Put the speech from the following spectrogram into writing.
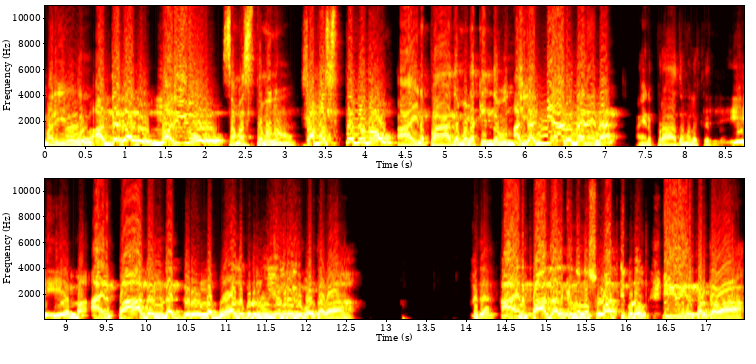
మరియు- అంతేకాదు మరియు సమస్తమును సమస్తమును ఆయన పాదముల కింద ఉంచి అన్ని ఆడున్నాయనైనా ఆయన పాదముల కింద. ఆయన పాదం దగ్గర ఉన్న బోధకుడు నువ్వు ఎగురు ఎగురు పడతావా? కదా? ఆయన పాదాల కింద ఉన్న సువార్తికుడు ఎగిరి ఎగిరి పడతావా?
